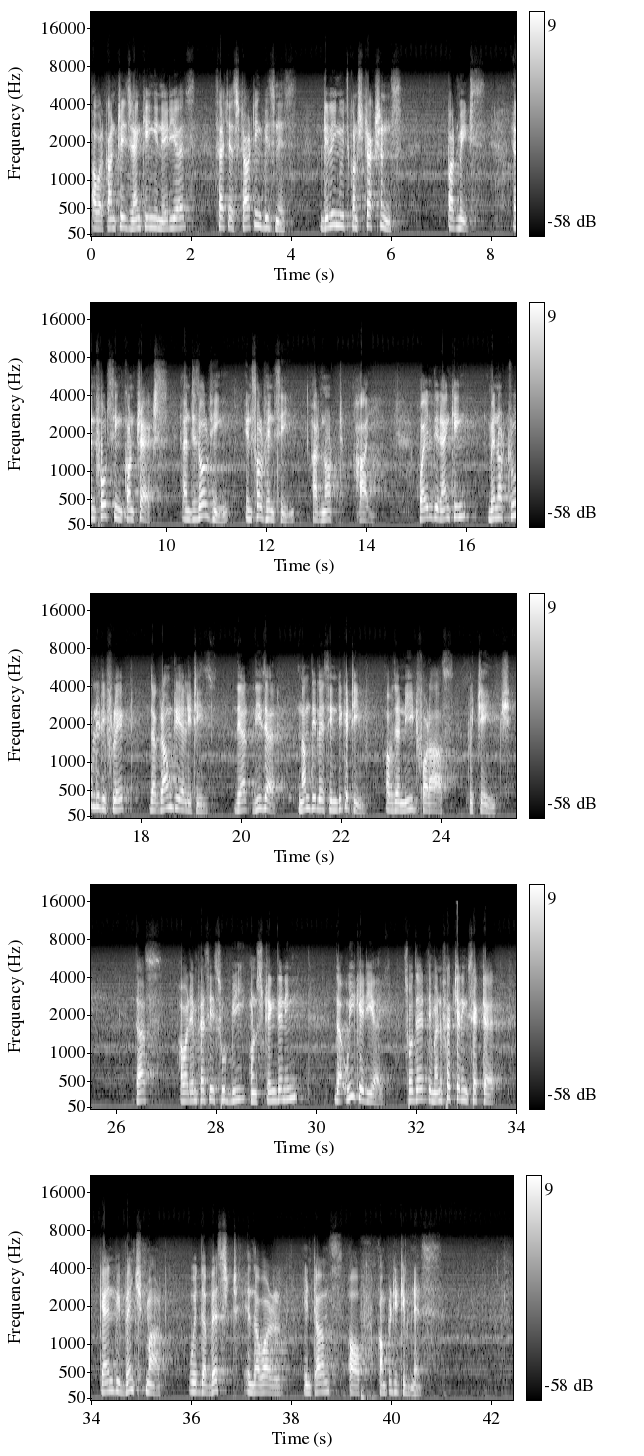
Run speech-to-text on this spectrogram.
our country's ranking in areas such as starting business, dealing with constructions permits, enforcing contracts, and resolving insolvency are not high. While the ranking may not truly reflect the ground realities, are, these are nonetheless indicative of the need for us to change. Thus, our emphasis should be on strengthening the weak areas so that the manufacturing sector can be benchmarked with the best in the world in terms of competitiveness.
